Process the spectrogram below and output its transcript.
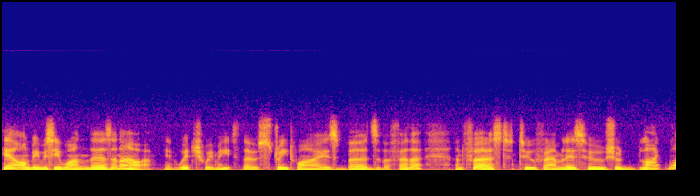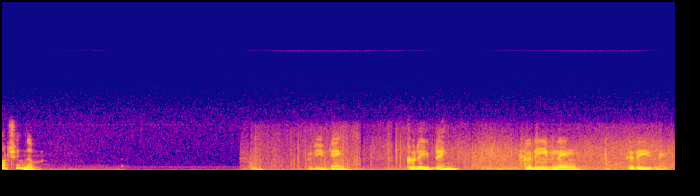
Here on BBC One, there's an hour in which we meet those streetwise birds of a feather, and first, two families who should like watching them. Good evening. Good evening. Good evening. Good evening.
